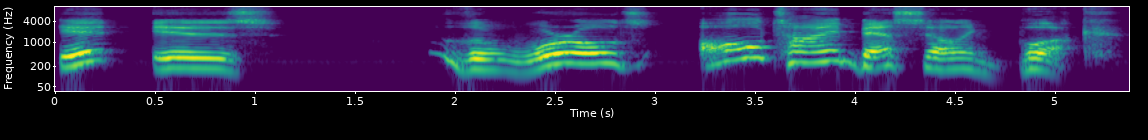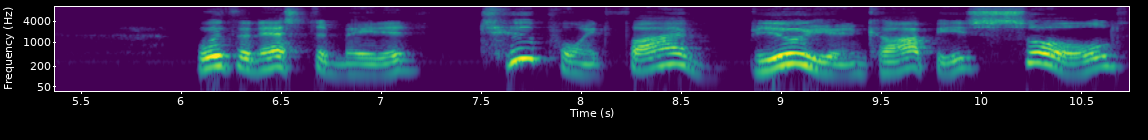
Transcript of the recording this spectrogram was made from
It is the world's all-time best-selling book with an estimated 2.5 billion copies sold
